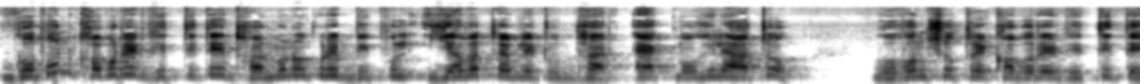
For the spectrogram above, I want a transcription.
গোপন খবরের ভিত্তিতে ধর্মনগরে বিপুল ইয়াবা ট্যাবলেট উদ্ধার। এক মহিলা আটক। গোপন সূত্রে খবরের ভিত্তিতে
